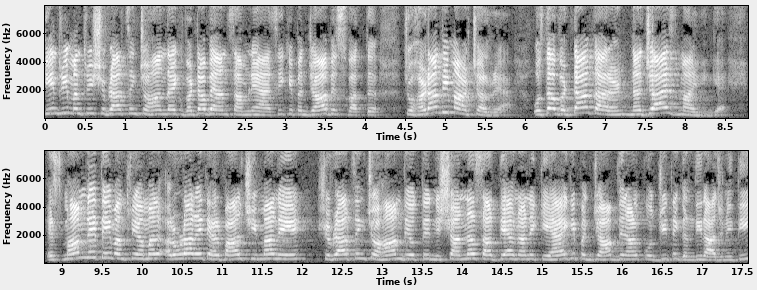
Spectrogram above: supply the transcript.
ਕੇਂਦਰੀ ਮੰਤਰੀ ਸ਼ਿਵਰਾਜ ਸਿੰਘ ਚੌਹਾਨ ਦਾ ਇੱਕ ਵੱਡਾ ਬਿਆਨ ਸਾਹਮਣੇ ਆਇਆ ਸੀ ਕਿ ਪੰਜਾਬ ਇਸ ਵਕਤ ਜੋ ਹੜ੍ਹਾਂ ਦੀ ਮਾਰ ਚੱਲ ਰਿਹਾ ਹੈ। ਉਸ ਦਾ ਵੱਡਾ ਕਾਰਨ ਨਾਜਾਇਜ਼ ਮਾਈਨਿੰਗ ਹੈ। ਇਸ ਮਾਮਲੇ ਤੇ ਮੰਤਰੀ ਅਮਨ ਅਰੋੜਾ ਨੇ ਤੇ ਹਰਪਾਲ ਚੀਮਾ ਨੇ ਸ਼ਿਵਰਾਜ ਸਿੰਘ ਚੌਹਾਨ ਦੇ ਉੱਤੇ ਨਿਸ਼ਾਨਾ ਸਾਧਿਆ। ਉਹਨਾਂ ਨੇ ਕਿਹਾ ਹੈ ਕਿ ਪੰਜਾਬ ਦੇ ਨਾਲ ਕੋਝੀ ਤੇ ਗੰਦੀ ਰਾਜਨੀਤੀ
